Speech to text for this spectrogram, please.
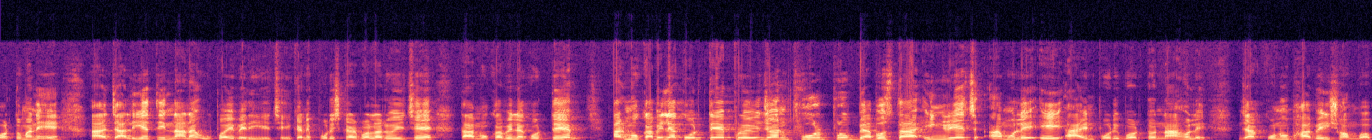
বর্তমানে জালিয়াতির নানা উপায় বেরিয়েছে। এখানে পরিষ্কার বলা রয়েছে, তা মোকাবিলা করতে, আর মোকাবিলা করতে প্রয়োজন ফুল প্রুফ ব্যবস্থা, ইংরেজ আমলে এই আইন পরিবর্তন না হলে যা কোনোভাবেই সম্ভব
